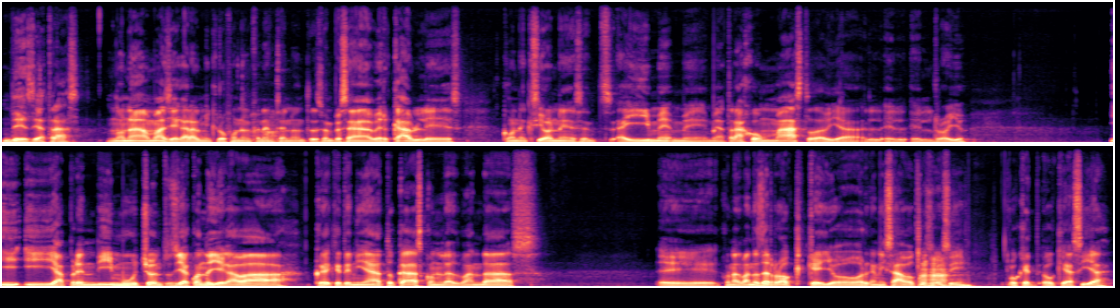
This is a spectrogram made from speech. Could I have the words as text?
desde atrás. No nada más llegar al micrófono enfrente, ¿no? Entonces empecé a ver cables, conexiones. entonces, ahí me, me- me atrajo más todavía el, el- el rollo. Y, y aprendí mucho. Entonces ya cuando llegaba, que, que tenía tocadas con las bandas, eh, con las bandas de rock que yo organizaba, cosas Ajá. así, o que, o que hacía.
